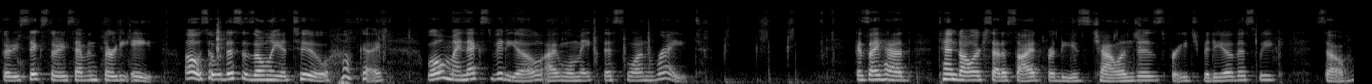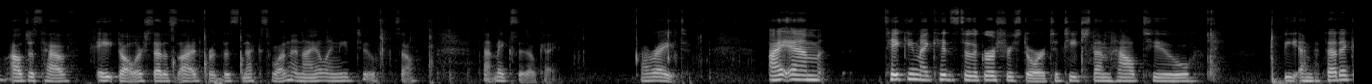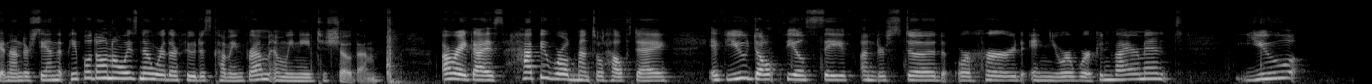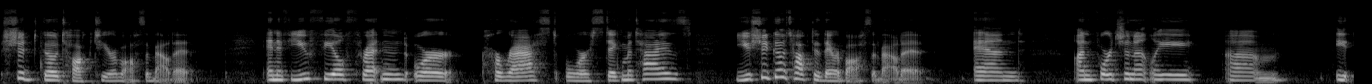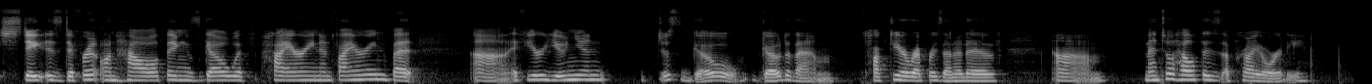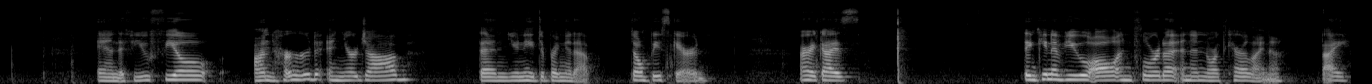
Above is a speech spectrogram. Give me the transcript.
36, 37, 38. Oh, so this is only a two. Okay. Well, my next video, I will make this one right. Because I had $10 set aside for these challenges for each video this week. So I'll just have $8 set aside for this next one, and I only need two. So that makes it okay. All right. I am taking my kids to the grocery store to teach them how to be empathetic and understand that people don't always know where their food is coming from, and we need to show them. All right, guys, happy World Mental Health Day. If you don't feel safe, understood, or heard in your work environment, you should go talk to your boss about it. And if you feel threatened or harassed or stigmatized, you should go talk to their boss about it. And unfortunately, um, each state is different on how things go with hiring and firing. But uh, if your union just go, go to them, talk to your representative. Um, mental health is a priority. And if you feel unheard in your job, then you need to bring it up. Don't be scared. All right, guys. Thinking of you all in Florida and in North Carolina. Bye.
